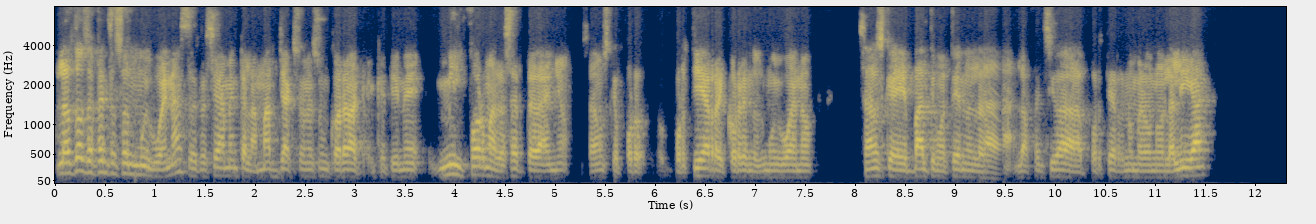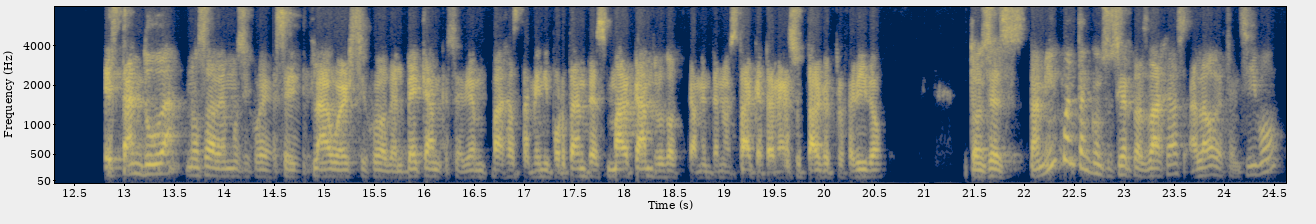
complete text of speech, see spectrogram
las dos defensas son muy buenas. Desgraciadamente, Lamar Jackson es un coreback que, que tiene mil formas de hacerte daño. Sabemos que por, por tierra y corriendo es muy bueno. Sabemos que Baltimore tiene la, la ofensiva por tierra número uno en la liga. Está en duda, no sabemos si juega Say Flowers, si juega del Beckham, que serían bajas también importantes. Mark Andrews, lógicamente, no está, que también es su target preferido. Entonces, también cuentan con sus ciertas bajas. Al lado defensivo,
